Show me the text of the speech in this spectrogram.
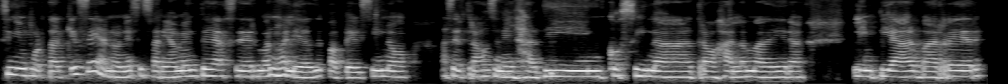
sin importar que sea, no necesariamente hacer manualidades de papel, sino hacer trabajos en el jardín, cocinar, trabajar la madera, limpiar, barrer,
